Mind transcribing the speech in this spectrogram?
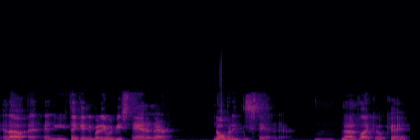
and I and you think anybody would be standing there? nobody'd be standing there. Mm-hmm. And I'd like, okay,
